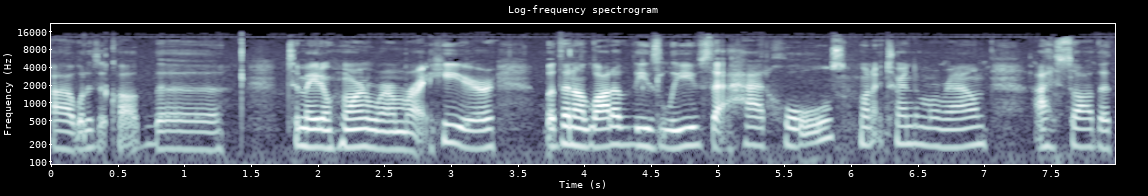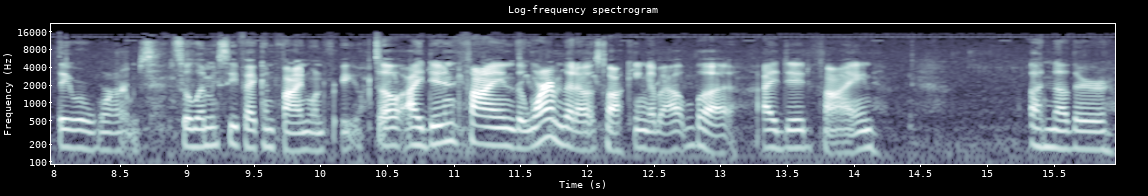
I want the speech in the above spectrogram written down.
uh, what is it called? The tomato hornworm right here. But then a lot of these leaves that had holes when I turned them around I saw that they were worms. So let me see if I can find one for you. So I didn't find the worm that I was talking about but I did find another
